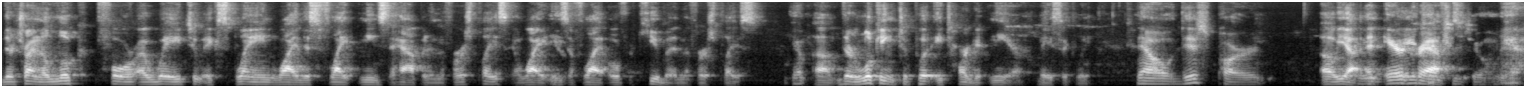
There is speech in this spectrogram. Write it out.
they're trying to look for a way to explain why this flight needs to happen in the first place and why it needs to fly over Cuba in the first place. Yep. Um, they're looking to put a target in the air, basically. Now this part. Oh yeah, an aircraft. Yeah.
